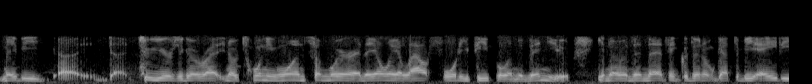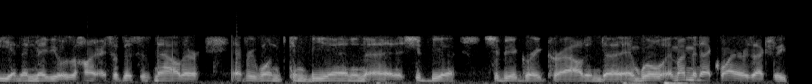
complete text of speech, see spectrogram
maybe uh, two years ago, right? You know, 21 somewhere, and they only allowed 40 people in the venue. You know, and then I think then it got to be 80, and then maybe it was 100. So this is now there, everyone can be in, and uh, it should be a should be a great crowd, and uh, and we'll and my midnight choir is actually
